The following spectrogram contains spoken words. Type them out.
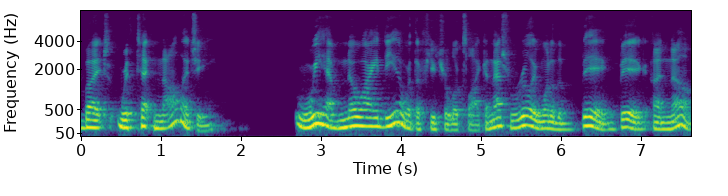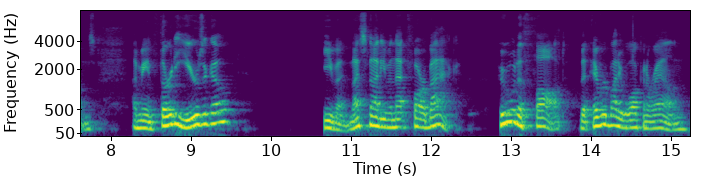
But with technology, we have no idea what the future looks like. And that's really one of the big, big unknowns. I mean, 30 years ago, even, that's not even that far back. Who would have thought that everybody walking around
